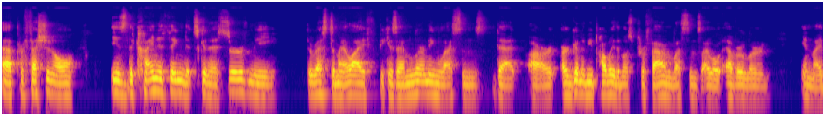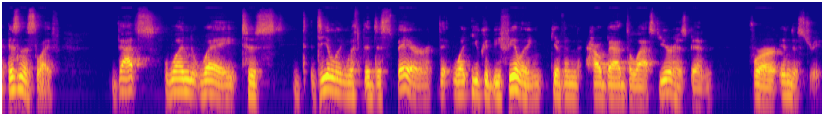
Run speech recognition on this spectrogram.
uh, professional is the kind of thing that's going to serve me the rest of my life because I'm learning lessons that are, are going to be probably the most profound lessons I will ever learn in my business life. That's one way to s- dealing with the despair that what you could be feeling given how bad the last year has been for our industry.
